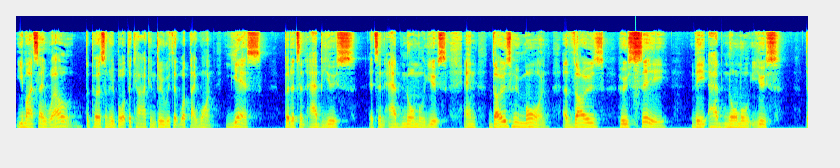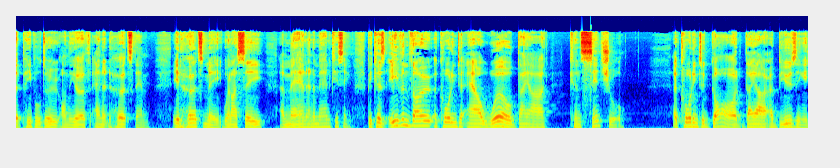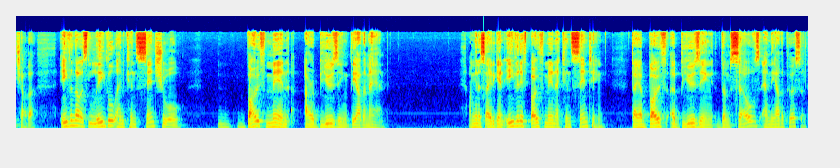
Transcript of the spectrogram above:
You might say, well, the person who bought the car can do with it what they want. Yes, but it's an abuse. It's an abnormal use. And those who mourn are those who see the abnormal use that people do on the earth and it hurts them. It hurts me when I see a man and a man kissing. Because even though, according to our world, they are consensual, according to God, they are abusing each other. Even though it's legal and consensual, both men are abusing the other man. I'm going to say it again. Even if both men are consenting, they are both abusing themselves and the other person.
